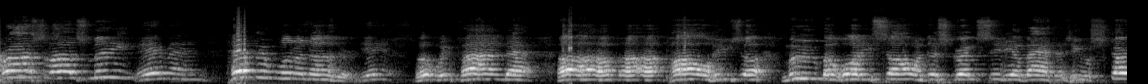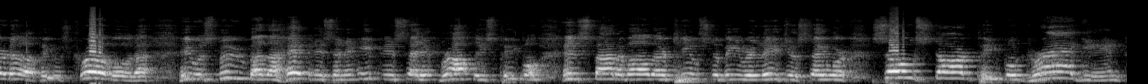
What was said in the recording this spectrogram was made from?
Christ loves me. Amen. Helping one another. Yes. But we find that uh, uh, uh, uh, Paul, he's uh, moved by what he saw in this great city of Athens. He was stirred up. He was troubled. Uh, he was moved by the heaviness and the emptiness that it brought these people. In spite of all their attempts to be religious, they were so starved people dragging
